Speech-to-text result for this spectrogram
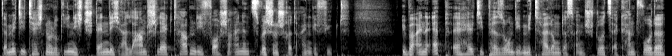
Damit die Technologie nicht ständig Alarm schlägt, haben die Forscher einen Zwischenschritt eingefügt. Über eine App erhält die Person die Mitteilung, dass ein Sturz erkannt wurde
